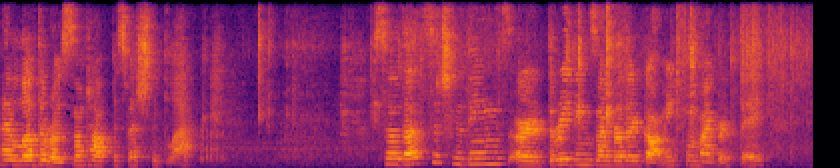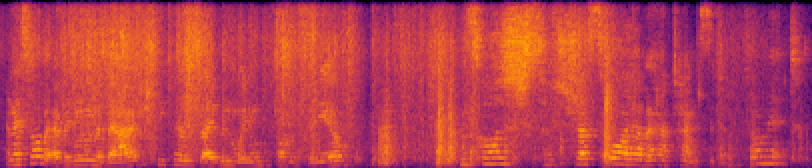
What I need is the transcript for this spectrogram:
And I love the roses on top, especially black. So that's the two things, or three things my brother got me for my birthday. And I still have everything in the bag because I've been waiting to film this video. And school is so stressful, I haven't had time to sit down and film it.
